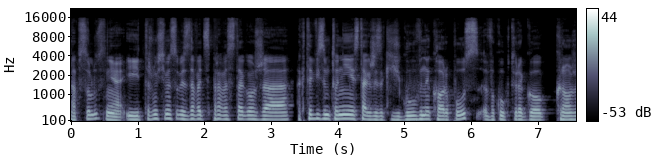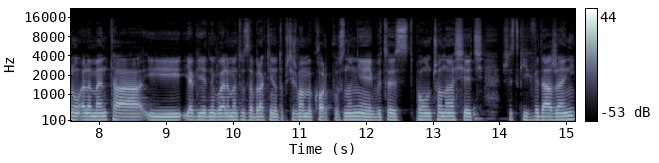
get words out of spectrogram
Absolutnie. I też musimy sobie zdawać sprawę z tego, że aktywizm to nie jest tak, że jest jakiś główny korpus, wokół którego krążą elementa i jak jednego elementu zabraknie, no to przecież mamy korpus. No nie, jakby to jest połączona sieć wszystkich wydarzeń,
